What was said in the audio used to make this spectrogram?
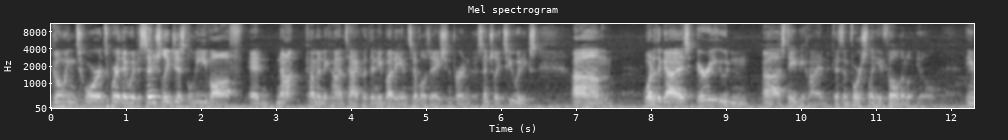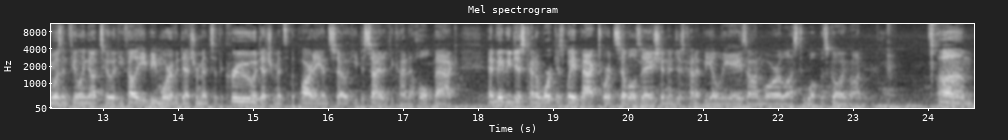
going towards where they would essentially just leave off and not come into contact with anybody in civilization for essentially two weeks. Um, one of the guys, Yuri Yudin, uh, stayed behind because unfortunately he felt a little ill. He wasn't feeling up to it. He felt he'd be more of a detriment to the crew, a detriment to the party, and so he decided to kind of hold back and maybe just kind of work his way back towards civilization and just kind of be a liaison more or less to what was going on. Um,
